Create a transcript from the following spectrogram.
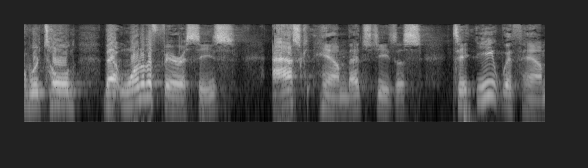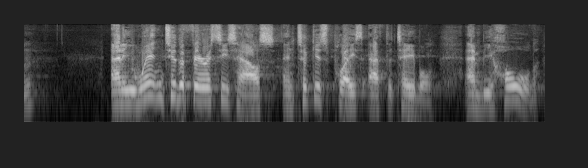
we're told that one of the Pharisees asked him, that's Jesus, to eat with him. And he went into the Pharisee's house and took his place at the table. And behold,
